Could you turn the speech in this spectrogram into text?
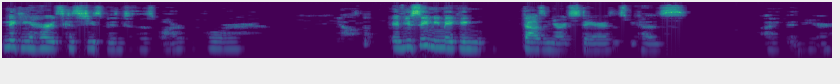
Yeah. Nikki hurts because she's been to this bar before. If you see me making thousand yard stairs, it's because I've been here.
